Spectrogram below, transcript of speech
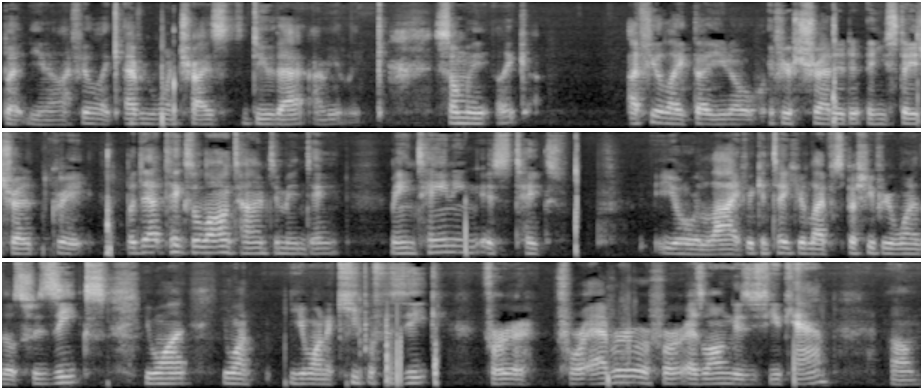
But you know, I feel like everyone tries to do that. I mean, like so many like I feel like that you know if you're shredded and you stay shredded, great. But that takes a long time to maintain. Maintaining is takes your life. It can take your life, especially if you're one of those physiques. You want you want you want to keep a physique for forever or for as long as you can. Um,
